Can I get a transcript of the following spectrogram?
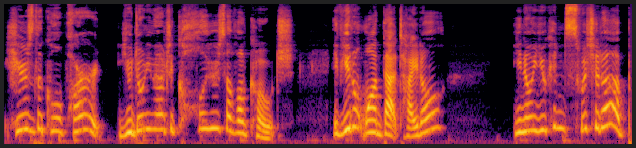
here's the cool part you don't even have to call yourself a coach. If you don't want that title, you know, you can switch it up.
